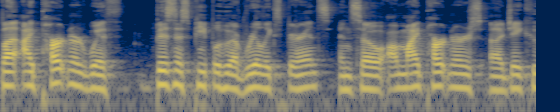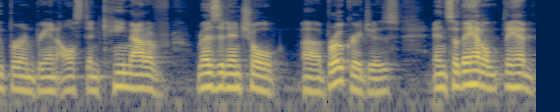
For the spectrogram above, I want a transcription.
but I partnered with business people who have real experience, and so uh, my partners, uh, Jay Cooper and Brian Alston, came out of residential uh, brokerages, and so they had a, they had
